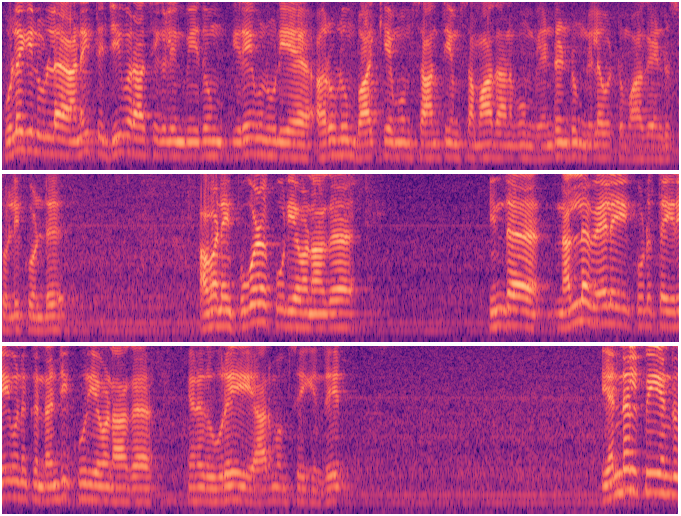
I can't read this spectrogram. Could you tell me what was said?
உலகில் உள்ள அனைத்து ஜீவராசிகளின் மீதும் இறைவனுடைய அருளும் பாக்கியமும் சாந்தியும் சமாதானமும் என்றென்றும் நிலவட்டுமாக என்று சொல்லிக்கொண்டு அவனை புகழக்கூடியவனாக இந்த நல்ல வேலையை கொடுத்த இறைவனுக்கு நன்றி கூறியவனாக எனது உரையை ஆரம்பம் செய்கின்றேன். என்எல்பி என்று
